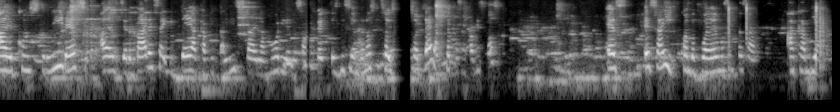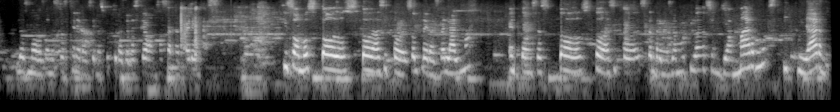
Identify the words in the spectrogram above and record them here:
a deconstruir eso, a desterrar esa idea capitalista del amor y de los afectos, diciéndonos, soy soltera, te presento a mi esposo. Es, es ahí cuando podemos empezar a cambiar los modos de nuestras generaciones futuras de las que vamos a ser referentes. Si somos todos, todas y todas solteras del alma, entonces todos, todas y todas tendremos la motivación de amarnos y cuidarnos.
